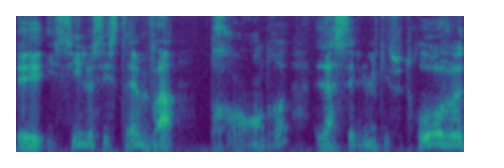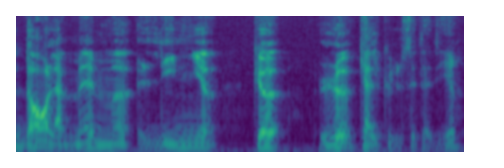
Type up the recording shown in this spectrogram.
Et ici, le système va prendre la cellule qui se trouve dans la même ligne que le calcul, c'est-à-dire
